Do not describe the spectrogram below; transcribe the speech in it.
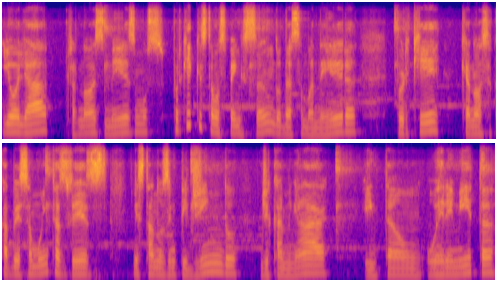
e olhar para nós mesmos. Por que, que estamos pensando dessa maneira? Por que, que a nossa cabeça muitas vezes está nos impedindo de caminhar? Então, o eremita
